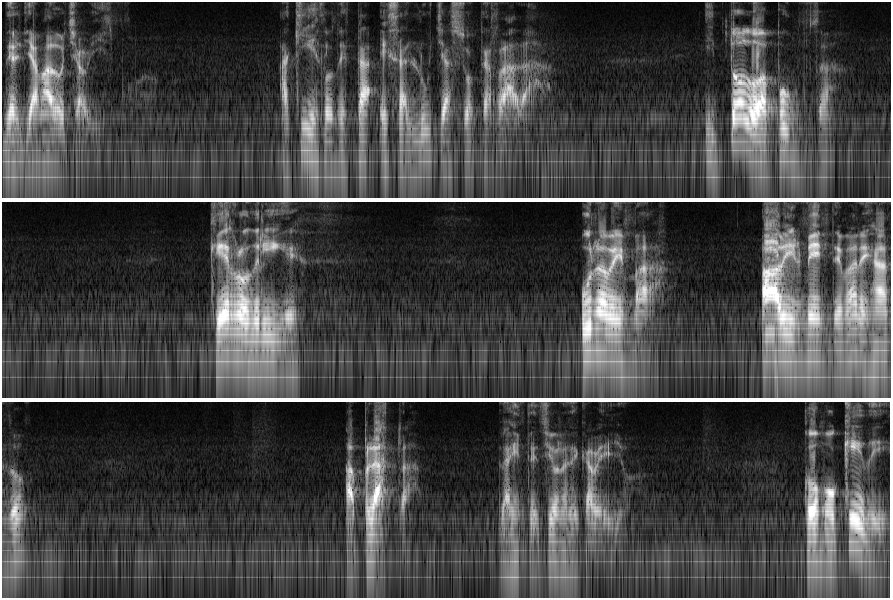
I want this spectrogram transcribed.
del llamado chavismo. Aquí es donde está esa lucha soterrada. Y todo apunta que Rodríguez, una vez más, hábilmente manejando, aplasta las intenciones de Cabello. Como quede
